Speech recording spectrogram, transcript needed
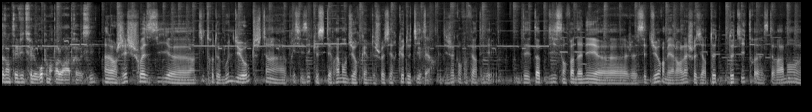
présenter vite fait le groupe, on en reparlera après aussi. Alors j'ai choisi, heu, un titre de Moon Duo. Je tiens à préciser que c'était vraiment dur quand même de choisir que 2 C'est titres. Déjà quand faut faire des des top 10 en fin d'année, je c'est dur, mais alors là, choisir 2 2 titres, heu, c'était vraiment,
